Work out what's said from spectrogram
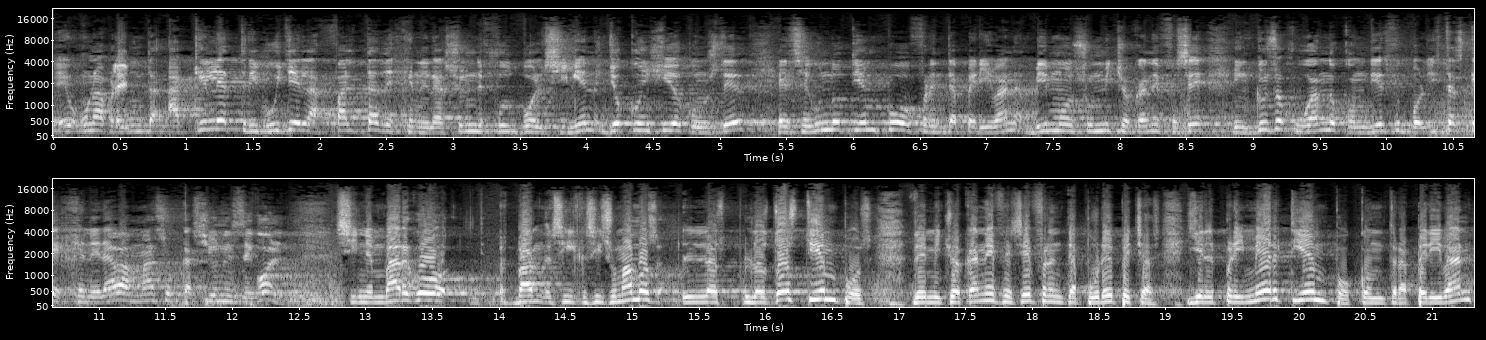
Eh, una pregunta. ¿A qué le atribuye la falta de generación de fútbol? Si bien yo coincido con usted, el segundo tiempo frente a Peribán vimos un Michoacán FC incluso jugando con 10 futbolistas que generaba más ocasiones de gol. Sin embargo, si, sumamos los, los, dos tiempos de Michoacán FC frente a Purépechas y el primer tiempo contra Peribán,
